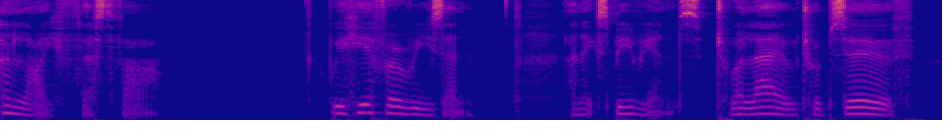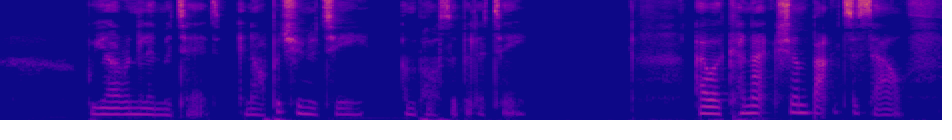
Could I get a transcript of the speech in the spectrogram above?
and life thus far. We're here for a reason, an experience to allow, to observe. We are unlimited in opportunity and possibility. Our connection back to self,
